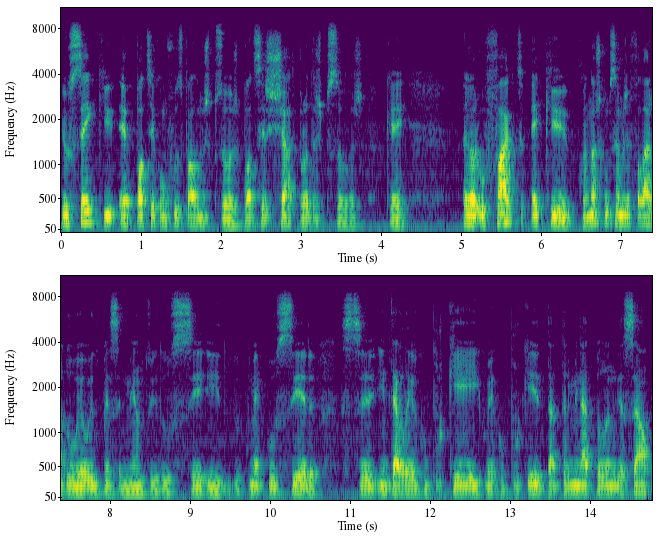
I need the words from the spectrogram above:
eu sei que é, pode ser confuso para algumas pessoas, pode ser chato para outras pessoas, ok? Agora, o facto é que quando nós começamos a falar do eu e do pensamento e do ser e de como é que o ser se interliga com o porquê e como é que o porquê está determinado pela negação,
